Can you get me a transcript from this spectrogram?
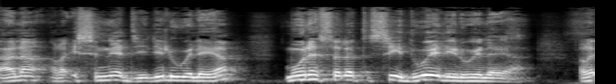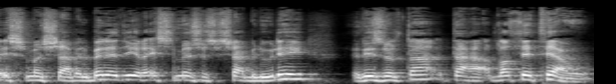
على رئيس النادي للولاية مراسلة السيد والي الولاية. رئيس المجلس الشعب البلدي رئيس المجلس الشعب الولاي résultat تاع l'athlète تاعو.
